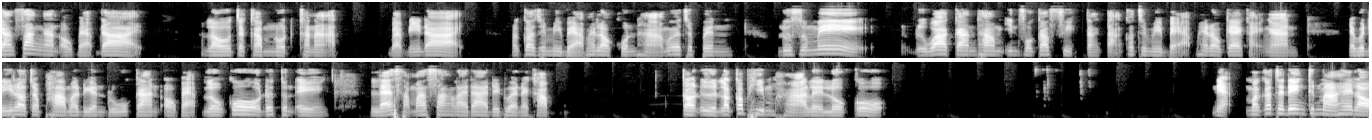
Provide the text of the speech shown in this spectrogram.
การสร้างงานออกแบบได้ เราจะกำหนดขนาดแบบนี้ได้ แล้วก็จะมีแบบให้เราค้นหาไม่ว่าจะเป็นรูซูเม่หรือว่าการทำอินโฟกราฟิกต่างๆ ก็จะมีแบบให้เราแก้ไขงาน ในวันนี้เราจะพามาเรียนรู้การออกแบบโลโก้ด้วยตนเอง และสามารถสร้างรายได้ได้ด้วยนะครับ ก่อนอื่นเราก็พิมพ์หาเลยโลโก้ เนี่ยมันก็จะเด้งขึ้นมาให้เรา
